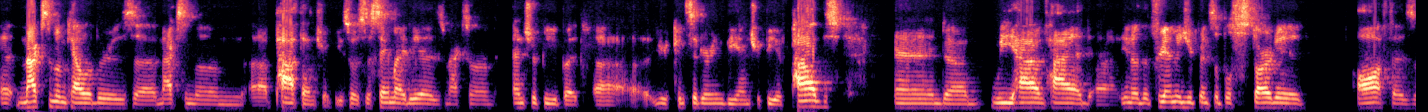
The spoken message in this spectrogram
uh, maximum caliber is uh, maximum uh, path entropy. So it's the same idea as maximum entropy, but uh, you're considering the entropy of paths. And um, we have had, you know, the free energy principle started off as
